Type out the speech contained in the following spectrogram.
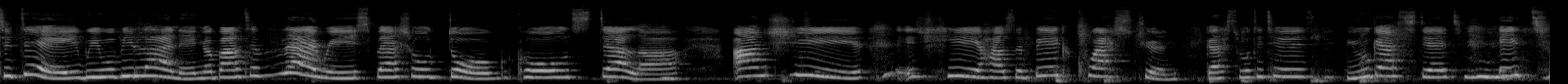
Today we will be learning about a very special dog called Stella. And she she has a big question. Guess what it is? You guessed it. It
